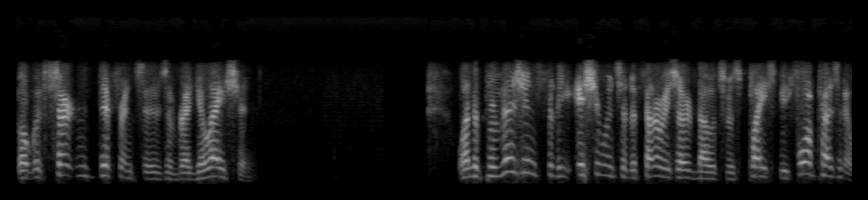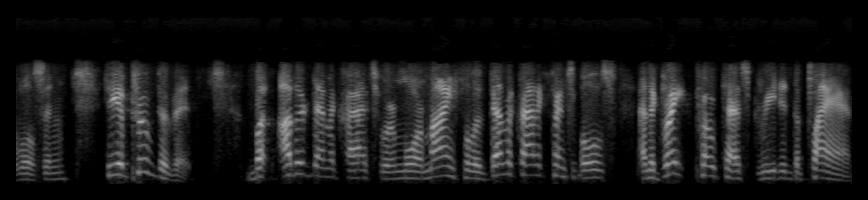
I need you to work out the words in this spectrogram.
but with certain differences of regulation. When the provision for the issuance of the Federal Reserve notes was placed before President Wilson, he approved of it. But other Democrats were more mindful of democratic principles, and a great protest greeted the plan.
